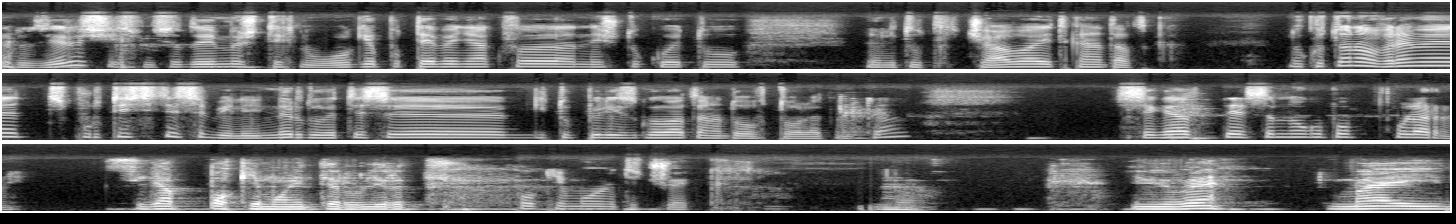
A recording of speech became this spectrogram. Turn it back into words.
разбираш и смисъл да имаш технология по тебе, някаква нещо, което нали, те отличава и така нататък. Докато на време спортистите са били, нърдовете са ги топили с главата надолу в туалетната. Сега те са много по-популярни. Сега покемоните ролират. Покемоните човек. Да. И добре, май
